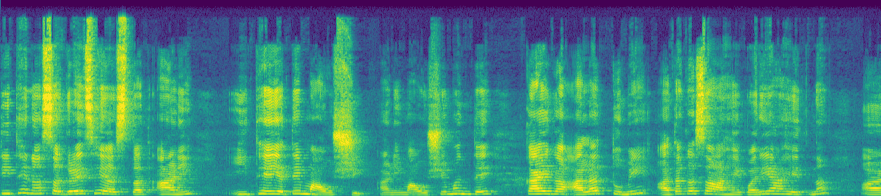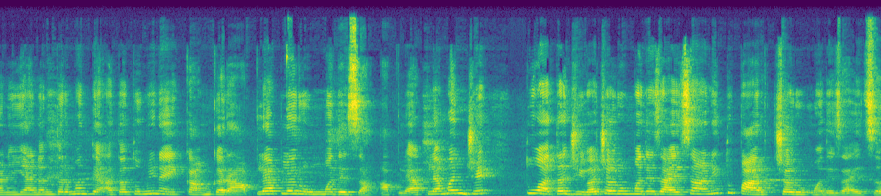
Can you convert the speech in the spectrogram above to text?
तिथे ना सगळेच हे असतात आणि इथे येते मावशी. आणि मावशी म्हणते काय ग आलात तुम्ही? आता कसं आहे? बरी आहेत ना? आणि यानंतर म्हणते आता तुम्ही नाही एक काम करा आपल्या आपल्या रूममध्ये जा. आपल्या आपल्या म्हणजे तू आता जीवाच्या रूममध्ये जायचं आणि तू पार्थच्या रूममध्ये जायचं.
